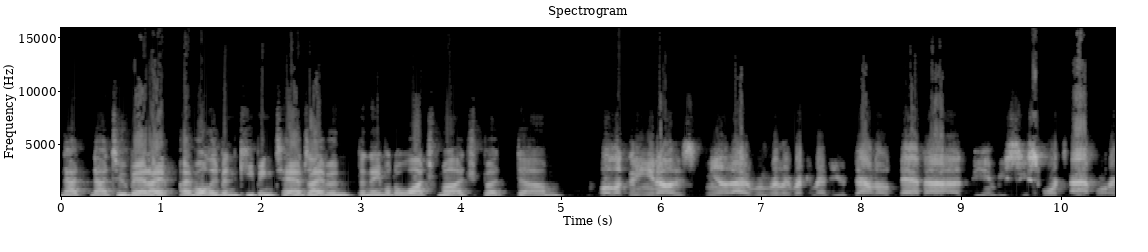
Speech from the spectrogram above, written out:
not not too bad. I I've only been keeping tabs. I haven't been able to watch much, but um, well, luckily, you know, you know, I would really recommend you download that uh, the NBC Sports app or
